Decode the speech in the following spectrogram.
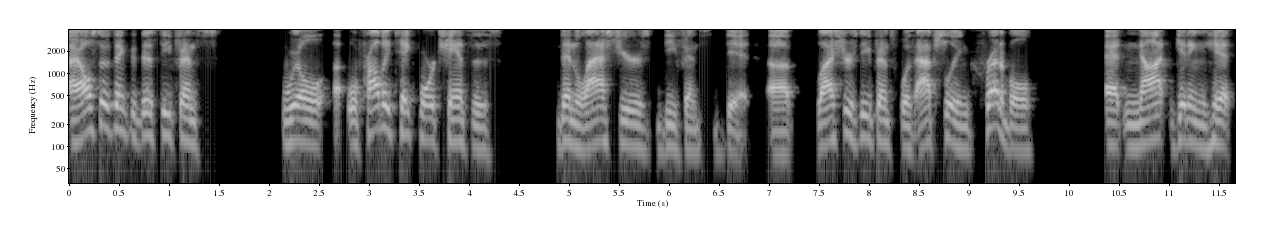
I also think that this defense will uh, will probably take more chances than last year's defense did. Uh, Last year's defense was absolutely incredible at not getting hit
